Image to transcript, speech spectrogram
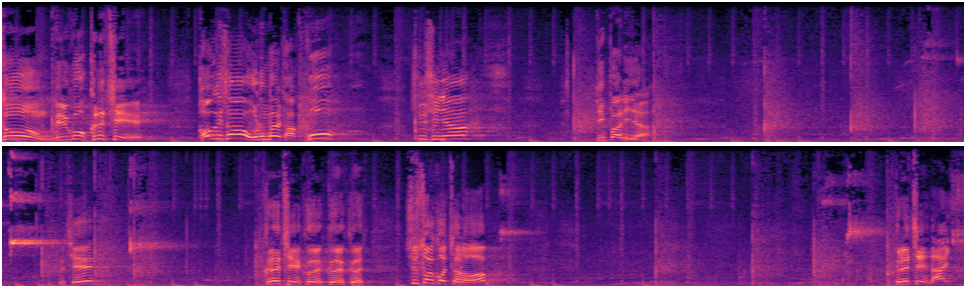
퉁 밀고 그렇지 거기서 오른발 닫고 슛이냐 뒷발이냐 그렇지 그렇지 good good good 슛 쏠 것처럼 그렇지. Nice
